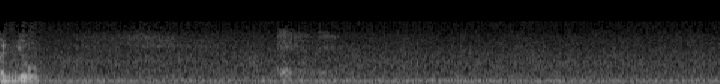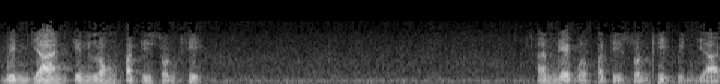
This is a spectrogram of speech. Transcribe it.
กันอยู่ วิญญาณจึงลงปฏิสนธิ อันเรียกว่าปฏิสนธิวิญญาณ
